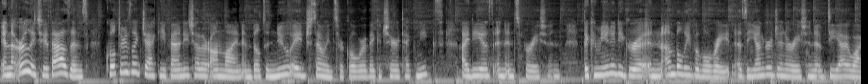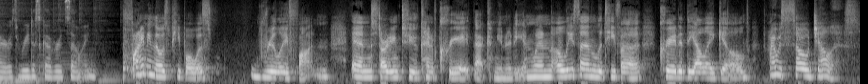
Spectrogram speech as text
In the early 2000s, quilters like Jackie found each other online and built a new age sewing circle where they could share techniques, ideas, and inspiration. The community grew at an unbelievable rate as a younger generation of DIYers rediscovered sewing. Finding those people was really fun and starting to kind of create that community. And when Alissa and Latifah created the LA Guild, I was so jealous.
